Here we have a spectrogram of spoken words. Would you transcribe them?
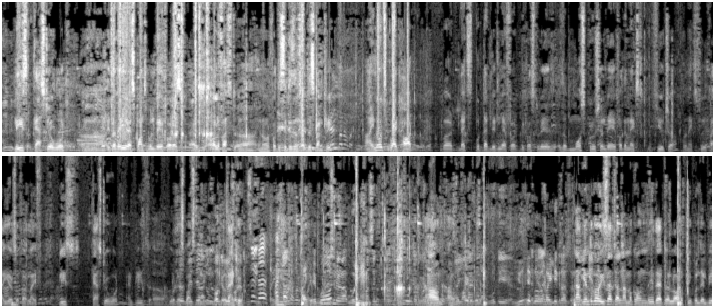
Please cast your vote. Uh, it's a very responsible day for us, as all of us, uh, you know, for the citizens of this country. I know it's quite hot, but let's put that little effort because today is, is the most crucial day for the next future, for the next few five years of our life. Please cast your vote and please uh, vote responsibly. Thank you. Thank you. అవును అవును. నాకు ఎందుకో ఈసారి చాలా నమ్మకం ఉంది that lot of people they'll be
